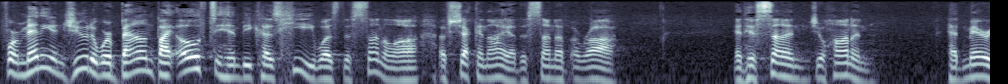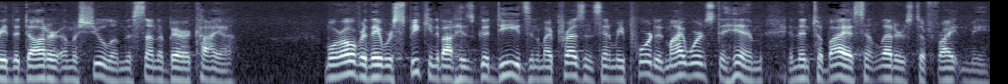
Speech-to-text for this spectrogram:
For many in Judah were bound by oath to him because he was the son in law of Shechaniah, the son of Arah. And his son, Johanan, had married the daughter of Meshullam, the son of Berechiah. Moreover, they were speaking about his good deeds in my presence and reported my words to him, and then Tobiah sent letters to frighten me.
